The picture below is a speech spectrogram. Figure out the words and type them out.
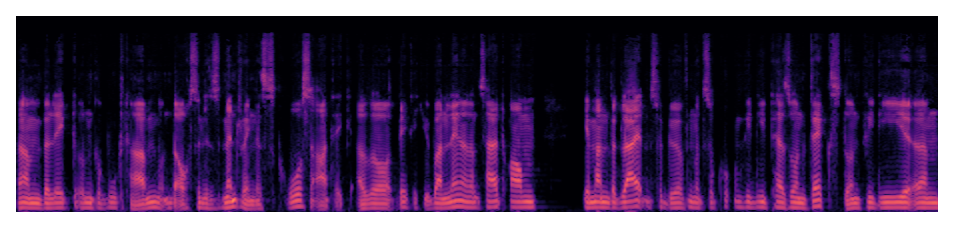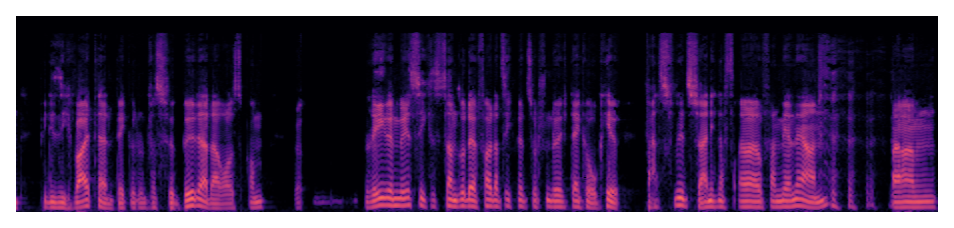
ähm, belegt und gebucht haben. Und auch so dieses Mentoring ist großartig. Also wirklich über einen längeren Zeitraum jemanden begleiten zu dürfen und zu gucken, wie die Person wächst und wie die, ähm, wie die sich weiterentwickelt und was für Bilder daraus kommen. Regelmäßig ist dann so der Fall, dass ich mir zwischendurch denke, okay, was willst du eigentlich noch äh, von mir lernen? ähm,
